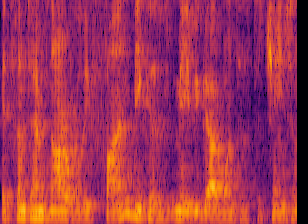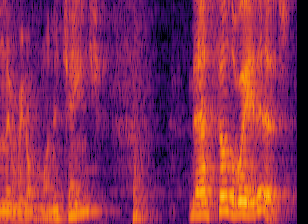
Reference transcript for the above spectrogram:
It's sometimes not overly fun because maybe God wants us to change something we don't want to change. That's still the way it is.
